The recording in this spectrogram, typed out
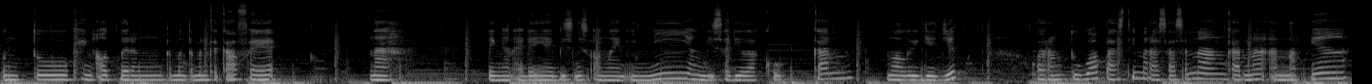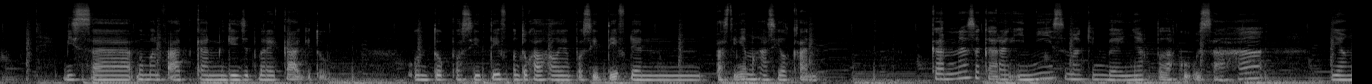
untuk hangout bareng teman-teman ke kafe. Nah, dengan adanya bisnis online ini yang bisa dilakukan melalui gadget, orang tua pasti merasa senang karena anaknya bisa memanfaatkan gadget mereka gitu untuk positif, untuk hal-hal yang positif dan pastinya menghasilkan. Karena sekarang ini semakin banyak pelaku usaha yang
